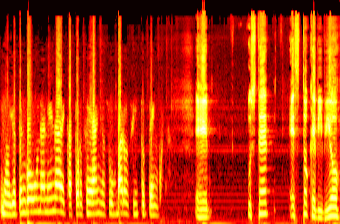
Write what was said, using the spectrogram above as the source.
No, yo tengo una nena de 14 años, un varoncito tengo. Eh, usted, esto que vivió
